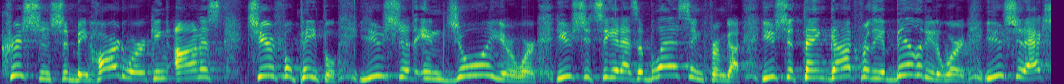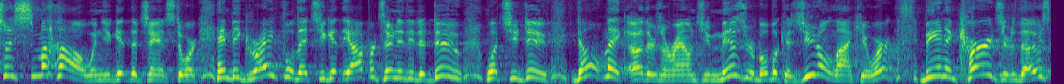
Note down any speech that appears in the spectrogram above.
Christians should be hardworking, honest, cheerful people. You should enjoy your work. You should see it as a blessing from God. You should thank God for the ability to work. You should actually smile when you get the chance to work and be grateful that you get the opportunity to do what you do. Don't make others around you miserable because you don't like your work. Be an encourager to those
